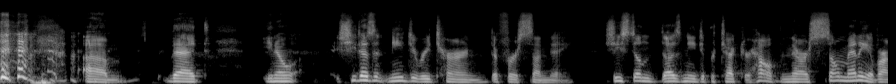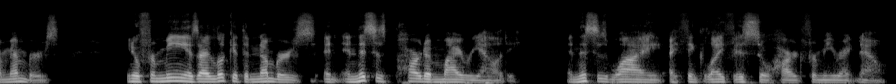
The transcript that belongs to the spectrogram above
Um, that you know she doesn't need to return the first sunday she still does need to protect her health and there are so many of our members you know for me as i look at the numbers and and this is part of my reality and this is why i think life is so hard for me right now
